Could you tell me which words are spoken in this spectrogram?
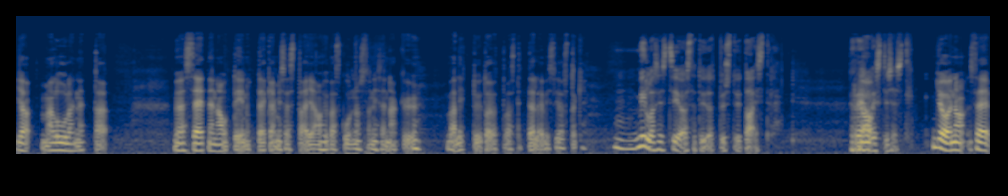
ja mä luulen, että myös se, että ne nauttii nyt tekemisestä ja on hyvässä kunnossa, niin se näkyy, välittyy toivottavasti televisiostakin. Hmm, millaisista sijoista tytöt pystyy taistelemaan realistisesti? No, Joo, no se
